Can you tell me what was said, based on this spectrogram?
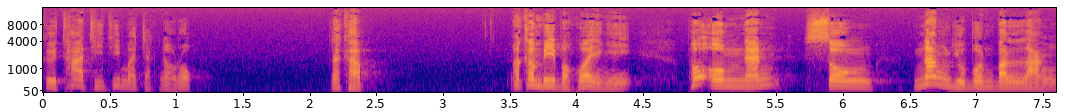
คือท่าทีที่มาจากนรกนะครับ พระคัมภีร์บอกว่าอย่างนี้ พระองค์นั้น ทรงนั่งอยู่บนบัลลังก์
